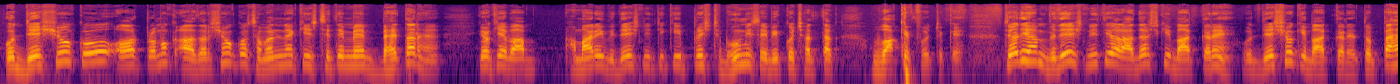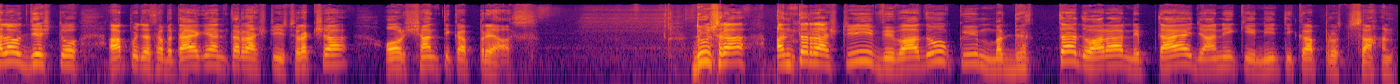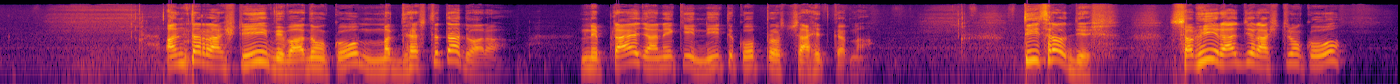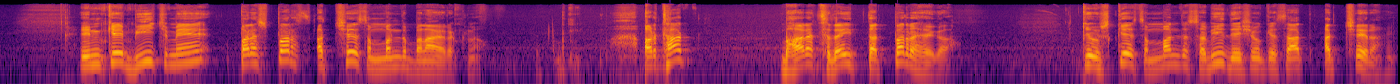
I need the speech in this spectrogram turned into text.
उद्देश्यों को और प्रमुख आदर्शों को समझने की स्थिति में बेहतर हैं। क्योंकि अब आप हमारी विदेश नीति की पृष्ठभूमि से भी कुछ हद तक वाकिफ हो चुके हैं। तो यदि हम विदेश नीति और आदर्श की बात करें, उद्देश्यों की बात करें तो पहला उद्देश्य तो आपको जैसा बताया गया, अंतर्राष्ट्रीय सुरक्षा और शांति का प्रयास। दूसरा, अंतर्राष्ट्रीय विवादों की मध्यस्थता द्वारा निपटाए जाने की नीति का प्रोत्साहन। अंतर्राष्ट्रीय विवादों को मध्यस्थता द्वारा निपटाए जाने की नीति को प्रोत्साहित करना। तीसरा उद्देश्य, सभी राज्य राष्ट्रों को इनके बीच में परस्पर अच्छे संबंध बनाए रखना। अर्थात, भारत सदैव तत्पर रहेगा कि उसके संबंध सभी देशों के साथ अच्छे रहें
